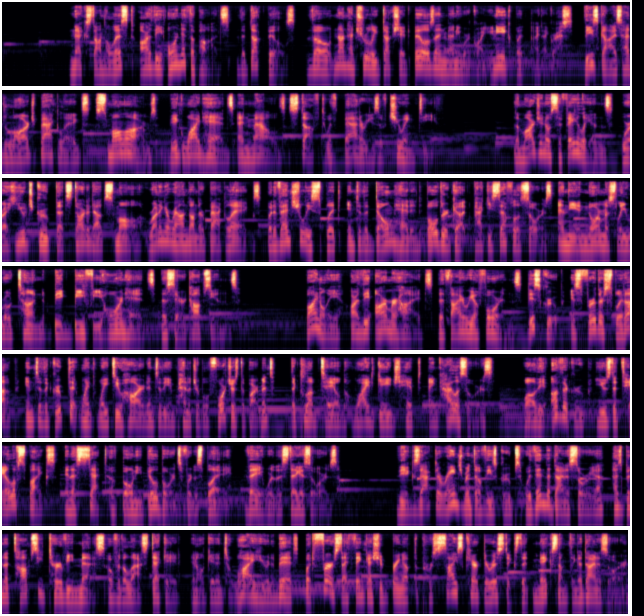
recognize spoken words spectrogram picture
Next on the list are the ornithopods, the duckbills, though none had truly duck-shaped bills and many were quite unique, but I digress. These guys had large back legs, small arms, big wide heads, and mouths stuffed with batteries of chewing teeth. The Marginocephalians were a huge group that started out small, running around on their back legs, but eventually split into the dome-headed, boulder-gut pachycephalosaurs and the enormously rotund, big beefy hornheads, the ceratopsians. Finally are the armor hides, the thyreophorans. This group is further split up into the group that went way too hard into the impenetrable fortress department, the club-tailed, wide-gauged hipped ankylosaurs, while the other group used a tail of spikes and a set of bony billboards for display. They were the stegosaurs. The exact arrangement of these groups within the Dinosauria has been a topsy-turvy mess over the last decade, and I'll get into why here in a bit, but first I think I should bring up the precise characteristics that make something a dinosaur.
